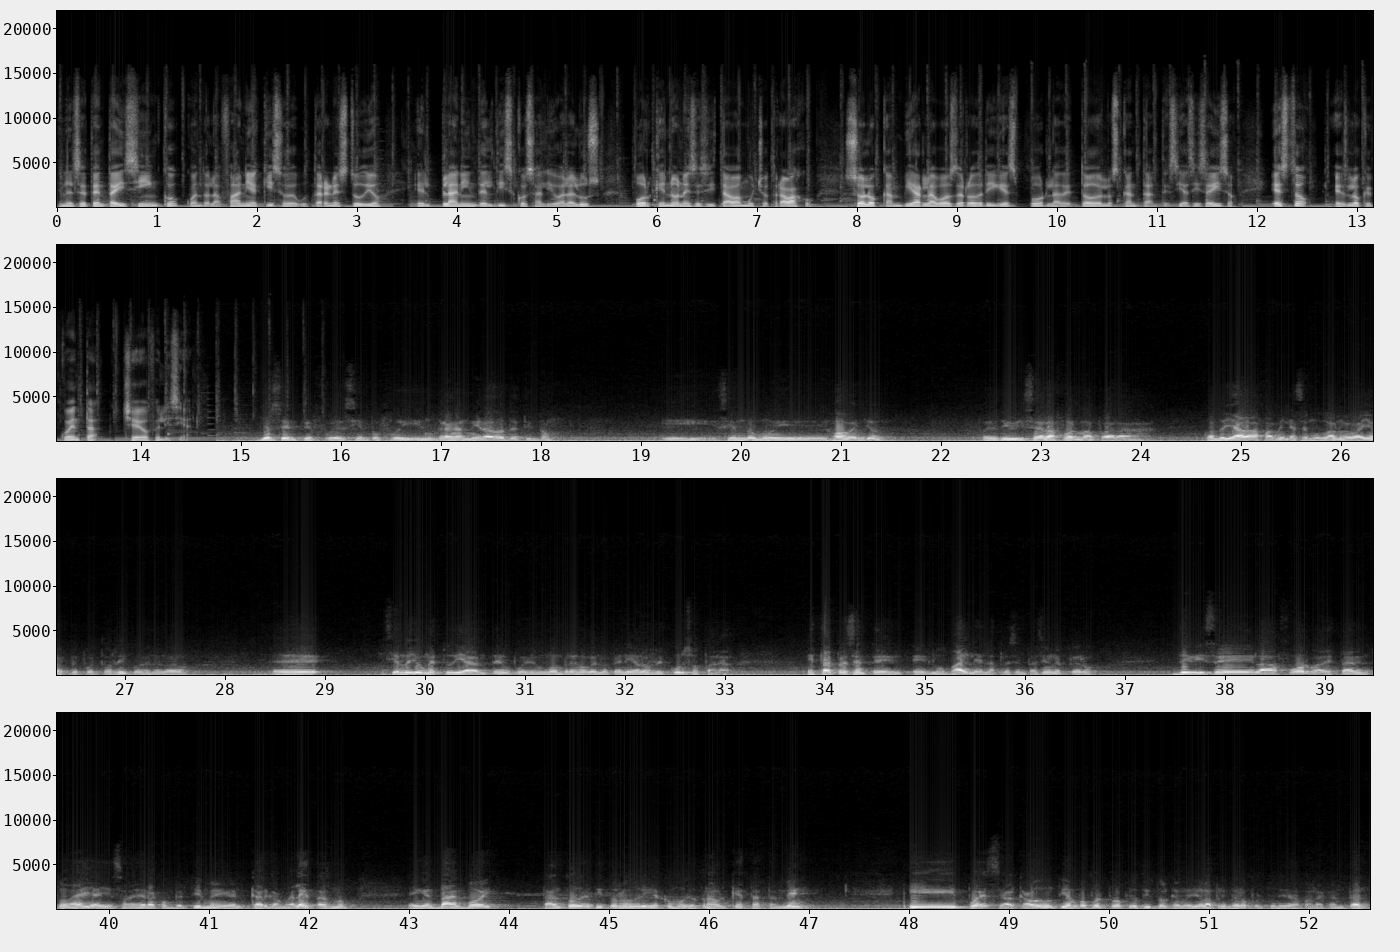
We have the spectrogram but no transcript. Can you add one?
En el 75, cuando la Fania quiso debutar en estudio, el planning del disco salió a la luz, porque no necesitaba mucho trabajo, solo cambiar la voz de Rodríguez por la de todos los cantantes, y así se hizo. Esto es lo que cuenta Cheo Feliciano. Yo siempre fui, siempre fui un gran admirador de Tito, y siendo muy joven yo, pues divisé la forma para, cuando ya la familia se mudó a Nueva York, de Puerto Rico, desde luego, eh, siendo yo un estudiante, pues un hombre joven no tenía los recursos para estar presente en, los bailes, en las presentaciones, pero divisé la forma de estar en todas ellas y esa era convertirme en el cargamaletas, ¿no? En el band boy, tanto de Tito Rodríguez como de otras orquestas también. Y pues al cabo de un tiempo fue el propio Tito el que me dio la primera oportunidad para cantar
